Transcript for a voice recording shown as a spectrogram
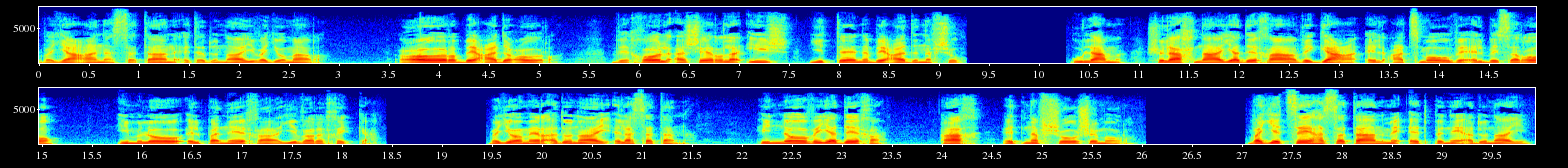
ויען השטן את אדוני ויאמר, עור בעד עור, וכל אשר לאיש ייתן בעד נפשו. אולם שלח נא ידך וגע אל עצמו ואל בשרו, אם לא אל פניך יברכך. ויאמר אדוני אל השטן, הנו בידיך, אך את נפשו שמור. ויצא השטן מאת פני אדוני,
